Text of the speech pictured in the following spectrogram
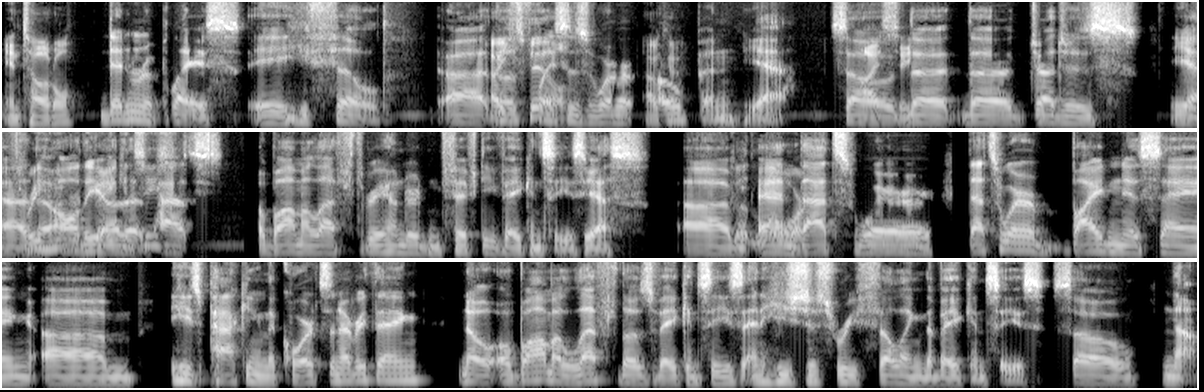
in total. Didn't replace. He filled. Uh, Oh, those filled. places were Okay. open. Yeah. So the the judges. Yeah. The, all the other past. Obama left 350 vacancies. Yes. Um, and Lord. that's where that's where Biden is saying um, he's packing the courts and everything. No, Obama left those vacancies and he's just refilling the vacancies. So no.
